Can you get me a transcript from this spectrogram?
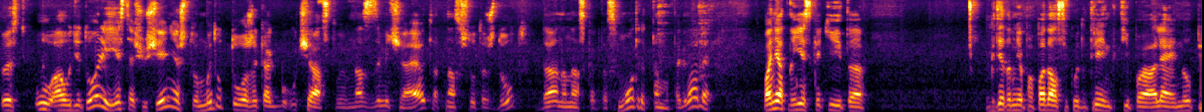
То есть у аудитории есть ощущение, что мы тут тоже как бы участвуем, нас замечают, от нас что-то ждут, да, на нас как-то смотрят там и так далее. Понятно, есть какие-то где-то мне попадался какой-то тренинг типа а-ля НЛП,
